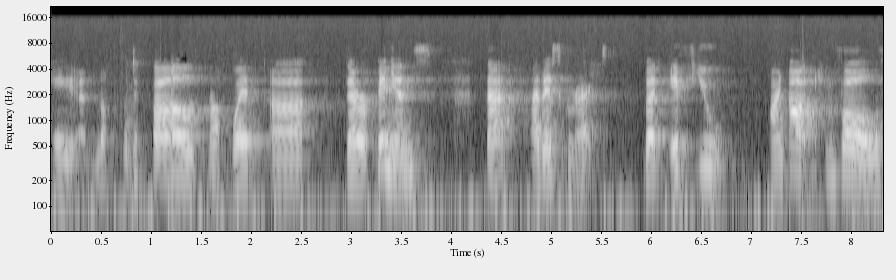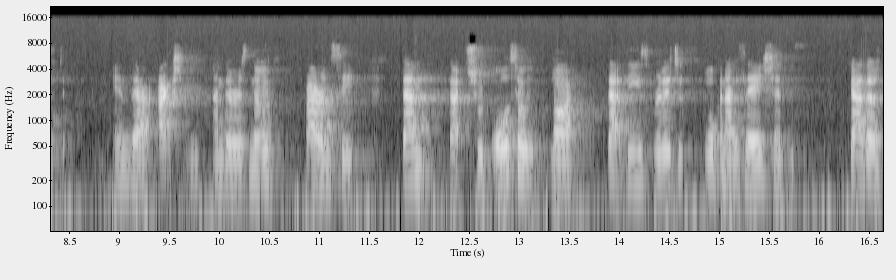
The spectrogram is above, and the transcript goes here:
they, not with the cult, not with uh, their opinions. That that is correct. But if you are not involved in their actions and there is no transparency, then that should also imply that these religious organizations gather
